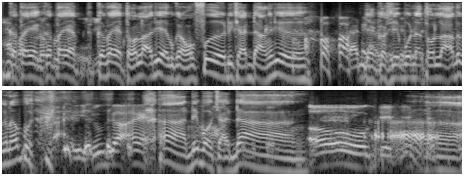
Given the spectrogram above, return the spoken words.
Kau tak payah kau tak payah kau tak payah tolak je bukan offer dia cadang je. yang kau sibuk nak tolak tu kenapa? tak juga kan? ha, dia bawa cadang. Oh, okey. okey. Ha.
